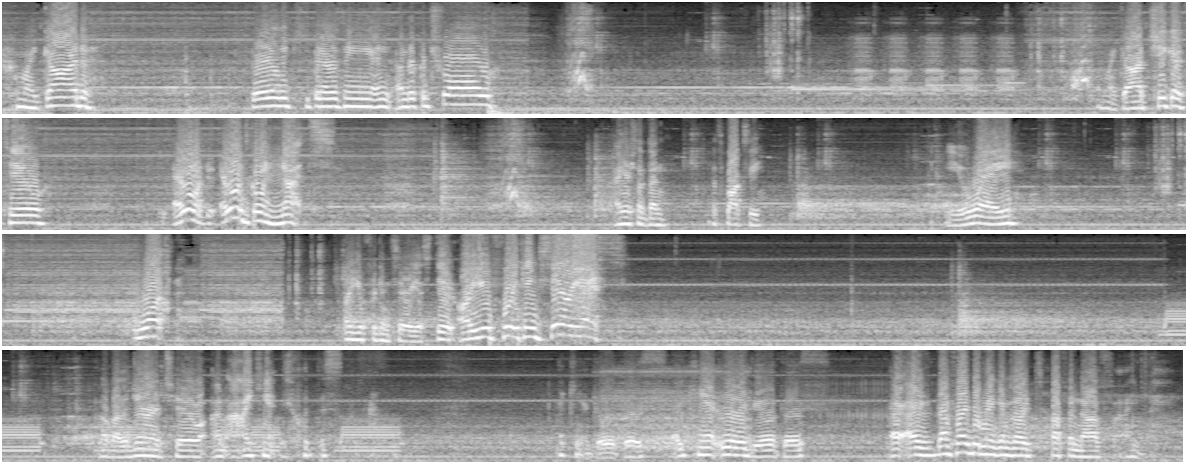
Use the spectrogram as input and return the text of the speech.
Oh my god! Barely keeping everything in, under control. Oh my god, Chica too. Everyone, everyone's going nuts. I hear something. That's Boxy. You away. What? Are you freaking serious? Dude, are you freaking serious? Oh, by the generator too. I'm, I can't deal with this. I can't deal with this. I can't really deal with this. I, I that Frankfurt main game's already tough enough. I,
